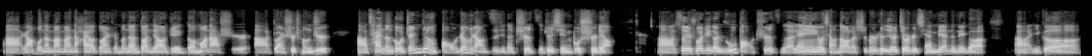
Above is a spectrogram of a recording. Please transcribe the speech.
啊，然后呢，慢慢的还要断什么呢？断掉这个莫那什啊，转识成智，啊，才能够真正保证让自己的赤子之心不失掉，啊，所以说这个如保赤子，连云又想到了，是不是就就是前边的那个啊，一个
